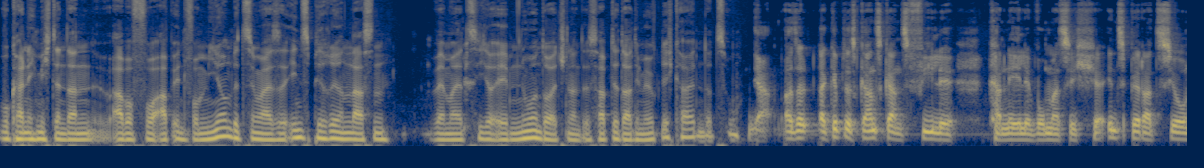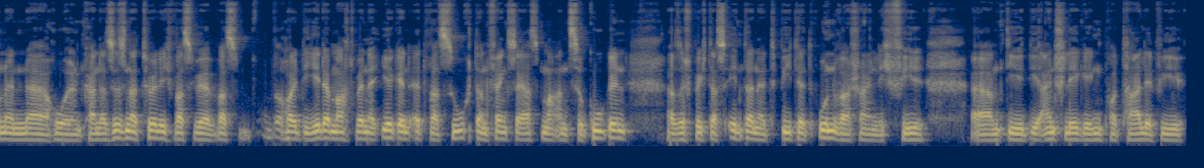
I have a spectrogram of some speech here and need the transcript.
Wo kann ich mich denn dann aber vorab informieren bzw. inspirieren lassen? Wenn man jetzt hier eben nur in Deutschland ist, habt ihr da die Möglichkeiten dazu? Ja, also da gibt es ganz, ganz viele Kanäle, wo man sich Inspirationen äh, holen kann. Das ist natürlich, was wir, was heute jeder macht, wenn er irgendetwas sucht, dann fängst du erstmal an zu googeln. Also sprich, das Internet bietet unwahrscheinlich viel. Ähm, die, die einschlägigen Portale wie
